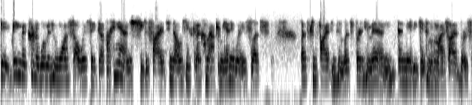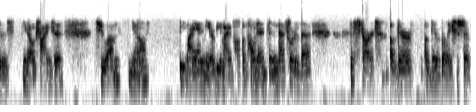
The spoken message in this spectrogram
being the kind of woman who wants to always take the upper hand, she decides, you know, he's going to come after me anyways. Let's let's confide in him. Let's bring him in and maybe get him on my side versus, you know, trying to to um, you know, be my enemy or be my opponent. And that's sort of the the start of their of their relationship.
